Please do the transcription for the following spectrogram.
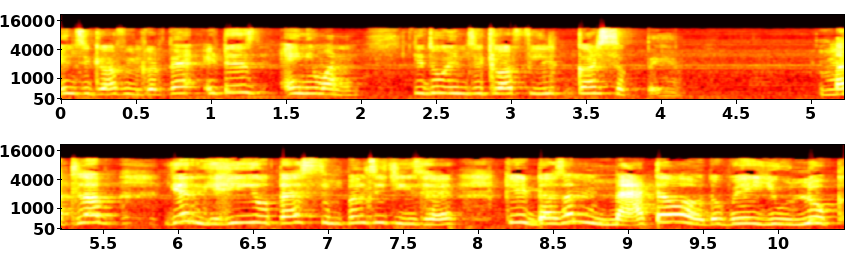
इनसिक्योर फील करते हैं। इट इज़ एनी वन कि जो इनसिक्योर फील कर सकते हैं। मतलब यार, यही होता है सिंपल सी चीज़ है कि it doesn't matter the way you look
